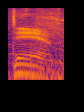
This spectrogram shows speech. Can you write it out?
Damn.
